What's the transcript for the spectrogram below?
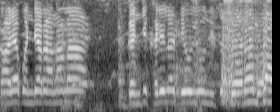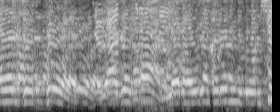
काळ्या पंड्या रानाला गंजीखडीला देव येऊन इथं सोनम पायल जोधपूर राजस्थान. या भाविकाकडून दोनशे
